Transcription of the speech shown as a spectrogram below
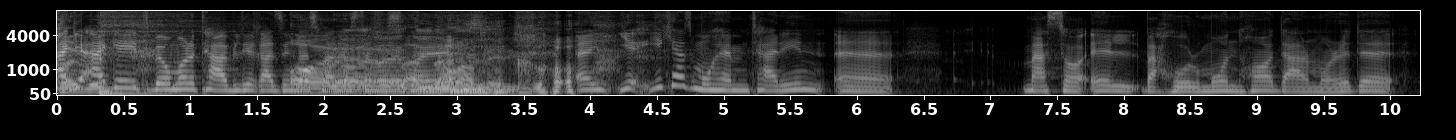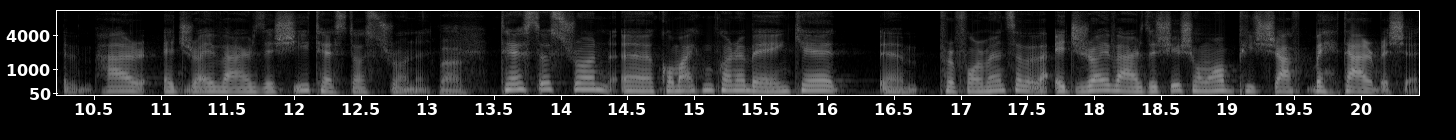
اگه. اگه ایت به عنوان تبلیغ از این قسمت آره، استفاده ی- یکی از مهمترین مسائل و هورمون ها در مورد هر اجرای ورزشی تستوسترونه بله. تستوسترون کمک می‌کنه به اینکه پرفورمنس و اجرای ورزشی شما پیشرفت بهتر بشه.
